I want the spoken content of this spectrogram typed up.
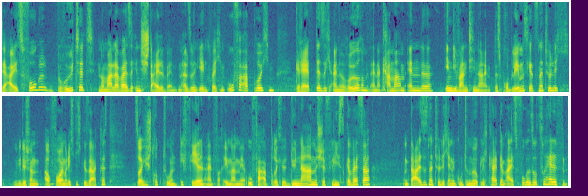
Der Eisvogel brütet normalerweise in Steilwänden, also in irgendwelchen Uferabbrüchen, gräbt er sich eine Röhre mit einer Kammer am Ende in die Wand hinein. Das Problem ist jetzt natürlich, wie du schon auch vorhin richtig gesagt hast, solche Strukturen, die fehlen einfach immer mehr. Uferabbrüche, dynamische Fließgewässer. Und da ist es natürlich eine gute Möglichkeit, dem Eisvogel so zu helfen.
